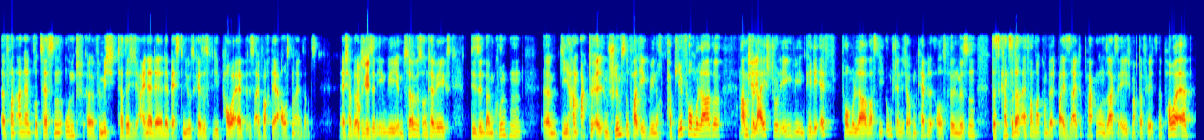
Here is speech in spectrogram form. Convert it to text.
äh, von anderen Prozessen und äh, für mich tatsächlich einer der, der besten Use Cases für die Power App ist einfach der Außeneinsatz. Ich habe Leute, okay. die sind irgendwie im Service unterwegs, die sind beim Kunden, ähm, die haben aktuell im schlimmsten Fall irgendwie noch Papierformulare, haben okay. vielleicht schon irgendwie ein PDF-Formular, was die umständlich auf dem Tablet ausfüllen müssen. Das kannst du dann einfach mal komplett beiseite packen und sagst, ey, ich mache dafür jetzt eine Power-App.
